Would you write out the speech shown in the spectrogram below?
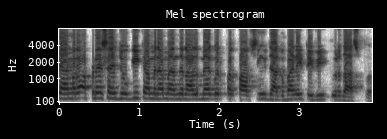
ਕੈਮਰਾ, ਆਪਣੇ ਸਹਿਯੋਗੀ ਕੈਮਰਾਮੈਨ ਦੇ ਨਾਲ ਮੈਂ ਗੁਰਪ੍ਰਤਾਪ ਸਿੰਘ ਸਿੰਘ ਜਗਬਾਣੀ ਟੀਵੀ ਗੁਰਦਾਸਪੁਰ।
